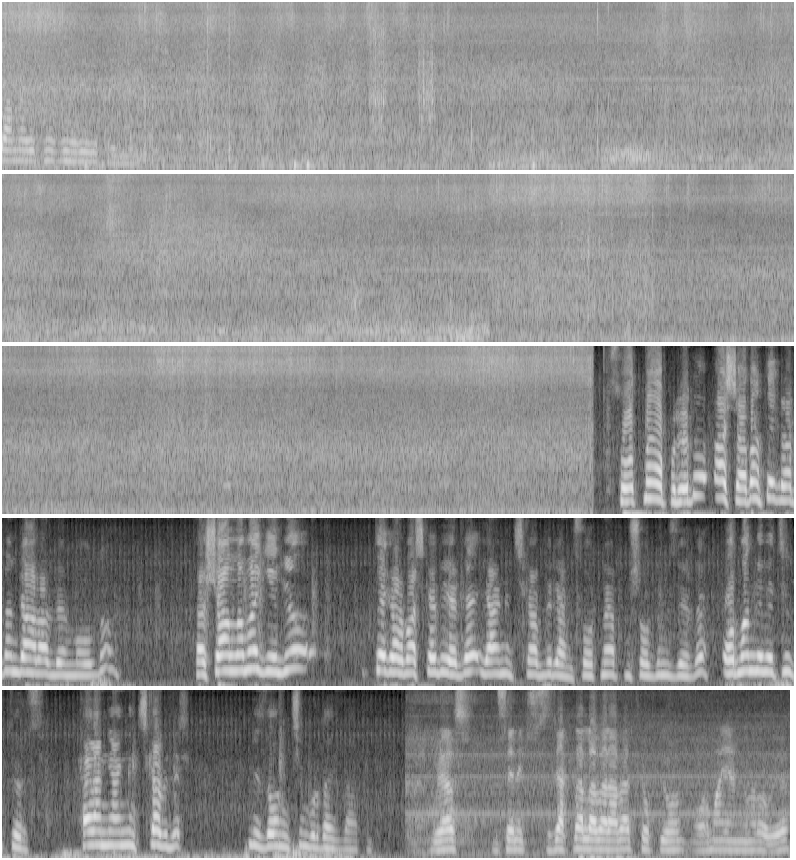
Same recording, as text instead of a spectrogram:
Eşyamla götürmek nereye götüreyim? soğutma yapılıyordu. Aşağıdan tekrardan bir arar bölümü oldu. Ya şu anlama geliyor. Tekrar başka bir yerde yangın çıkabilir yani soğutma yapmış olduğumuz yerde. Orman nöbetini tutuyoruz. Her an yangın çıkabilir. Biz de onun için buradayız zaten. Bu yaz bu seneki sıcaklarla beraber çok yoğun orman yangınları oluyor.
